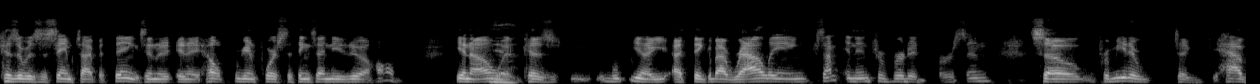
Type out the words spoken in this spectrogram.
because it was the same type of things and it, and it helped reinforce the things I need to do at home. You know, because yeah. you know, I think about rallying because I'm an introverted person. So for me to to have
